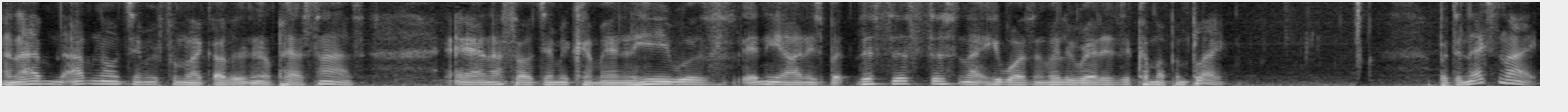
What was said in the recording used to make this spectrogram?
and I've I've known Jimi from like other you know past times, and I saw Jimi come in, and he was in the audience, but this this this night he wasn't really ready to come up and play. But the next night,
